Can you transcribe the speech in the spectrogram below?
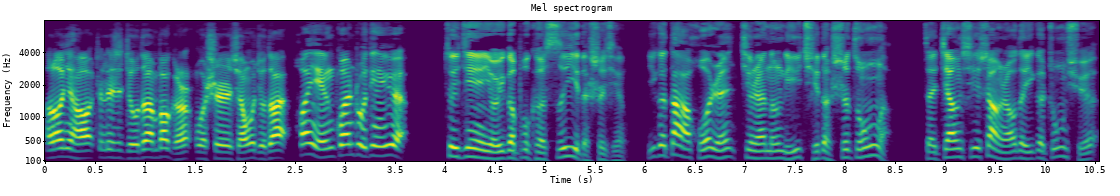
Hello，你好，这里是九段爆梗，我是玄武九段，欢迎关注订阅。最近有一个不可思议的事情，一个大活人竟然能离奇的失踪了。在江西上饶的一个中学，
